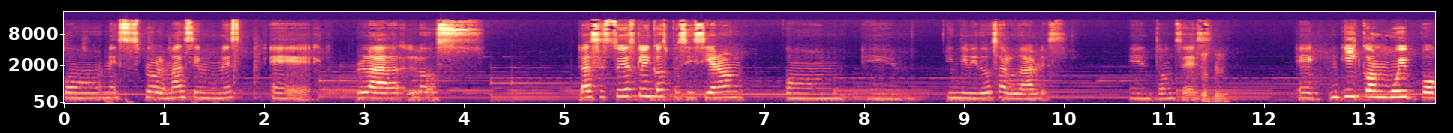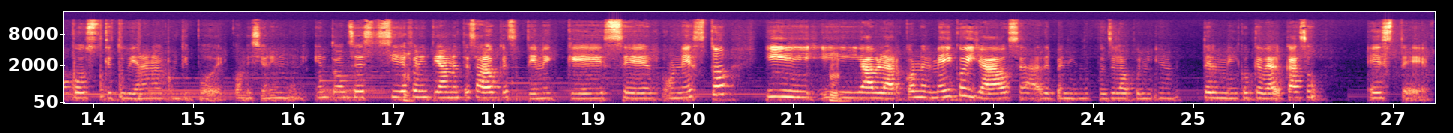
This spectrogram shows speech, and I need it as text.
con esos problemas inmunes, eh, los, los estudios clínicos pues se hicieron con eh, individuos saludables. Entonces, eh, y con muy pocos que tuvieran algún tipo de condición inmune. Entonces, sí, definitivamente es algo que se tiene que ser honesto y, y hablar con el médico y ya, o sea, dependiendo pues de la opinión del médico que vea el caso, este,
